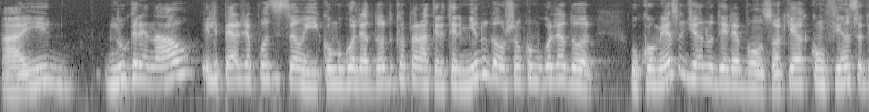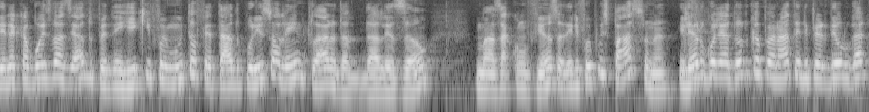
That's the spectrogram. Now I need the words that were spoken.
Aí, no Grenal, ele perde a posição. E como goleador do campeonato, ele termina o gauchão como goleador. O começo de ano dele é bom, só que a confiança dele acabou esvaziada. O Pedro Henrique foi muito afetado por isso, além, claro, da, da lesão. Mas a confiança dele foi pro espaço, né? Ele era o goleador do campeonato, ele perdeu o lugar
